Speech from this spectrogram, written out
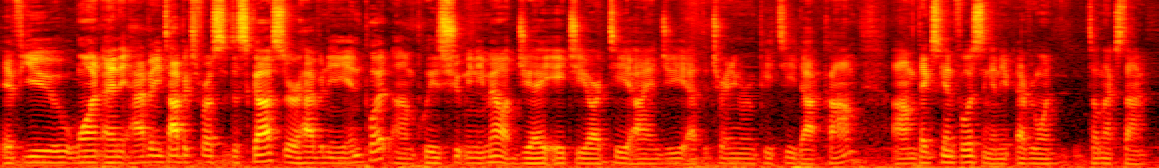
If you want and have any topics for us to discuss or have any input, um, please shoot me an email at jherting at the thetrainingroompt.com. Um, thanks again for listening, everyone. Until next time.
